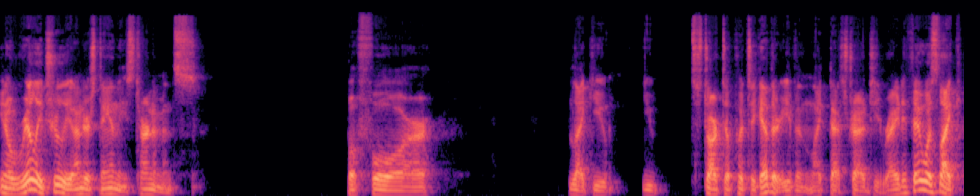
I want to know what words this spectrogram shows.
you know, really truly understand these tournaments before like you you start to put together even like that strategy, right? If it was like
